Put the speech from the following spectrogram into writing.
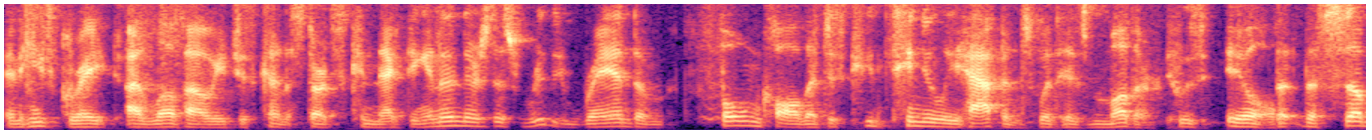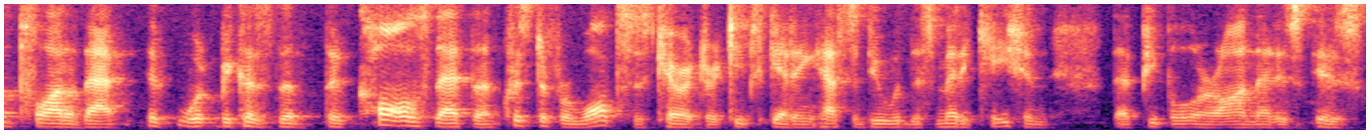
And he's great. I love how he just kind of starts connecting. And then there's this really random phone call that just continually happens with his mother who's ill. The, the subplot of that, it, because the the calls that the Christopher Waltz's character keeps getting has to do with this medication that people are on that is is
